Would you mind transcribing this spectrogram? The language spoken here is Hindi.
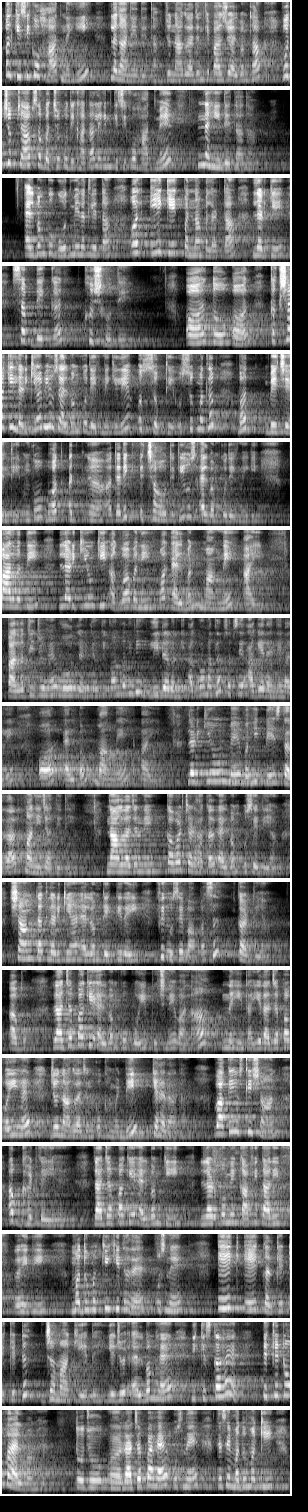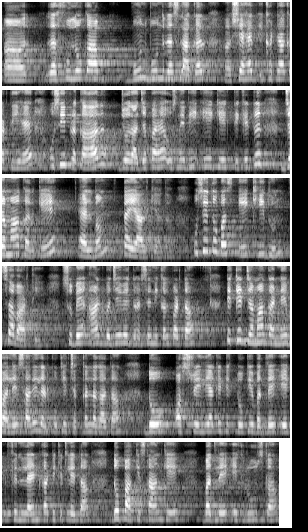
पर किसी को हाथ नहीं लगाने देता। जो नागराजन के पास जो एल्बम था, वो चुपचाप सब बच्चों को दिखाता, लेकिन किसी को हाथ में नहीं देता था। एल्बम को गोद में रख लेता और एक एक पन्ना पलटता, लड़के सब देखकर खुश होते। और तो और। कक्षा की लड़कियाँ भी उस एल्बम को देखने के लिए उत्सुक थी। उत्सुक मतलब बहुत बेचैन थी। उनको बहुत अत्यधिक इच्छा होती थी उस एल्बम को देखने की। पार्वती लड़कियों की अगवा बनी और एल्बम मांगने आई। पार्वती जो है वो लड़कियों की कौन बनी थी? लीडर बन गई। अगवा मतलब सबसे आगे रहने वाली और एल्बम मांगने आई। लड़कियों में वही तेज तर्रार मानी जाती थी। नागराजन ने कवर चढ़ाकर एल्बम उसे दिया। शाम तक लड़कियाँ एल्बम देखती रही, फिर उसे वापस कर दिया। अब राजप्पा के एल्बम को कोई पूछने वाला नहीं था। ये राजप्पा वही है जो नागराजन को घमंडी कह रहा था। वाकई उसकी शान अब घट गई है। राजप्पा के एल्बम की लड़कों में काफ़ी तारीफ़ रही थी। मधुमक्खी की तरह उसने एक एक करके टिकट जमा किए थे। ये जो एल्बम है, ये किसका है? टिकटों का एल्बम है। तो जो राजप्पा है, उसने जैसे मधुमक्खी फूलों का बूंद बूंद रस लाकर शहद इकट्ठा करती है, उसी प्रकार जो राजप्पा है, उसने भी एक एक टिकट जमा करके एल्बम तैयार किया था। उसे तो बस एक ही धुन सवार थी। सुबह आठ बजे वह घर से निकल पड़ता। टिकट जमा करने वाले सारे लड़कों के चक्कर लगाता, दो ऑस्ट्रेलिया के टिकटों के बदले एक फिनलैंड का टिकट लेता, दो पाकिस्तान के बदले एक रूस का।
